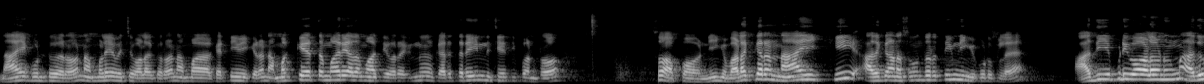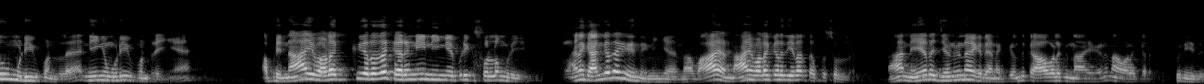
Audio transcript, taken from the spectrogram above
நாயை கொண்டு வரோம் நம்மளே வச்சு வளர்க்குறோம் நம்ம கட்டி வைக்கிறோம் நமக்கு ஏற்ற மாதிரி அதை மாற்றி வரோம் இன்னும் கருத்தரைன்னு சேர்த்தி பண்ணுறோம் ஸோ அப்போ நீங்கள் வளர்க்குற நாய்க்கு அதுக்கான சுதந்திரத்தையும் நீங்கள் கொடுக்கல. அது எப்படி வாழணும்னு அதுவும் முடிவு பண்ணல. நீங்கள் முடிவு பண்ணுறீங்க அப்படி நாய் வளர்க்குறத கருணி நீங்கள் எப்படி சொல்ல முடியும்? எனக்கு அங்கே தான் இருக்குது நீங்கள் நான் வா நாய் வளர்க்குறதையெல்லாம் தப்பு சொல்லலை. நான் நேராக ஜெனுவனாக இருக்கிறேன். எனக்கு வந்து காவலுக்கு நாய் வேணும் நான் வளர்க்குறேன். புரியுது?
